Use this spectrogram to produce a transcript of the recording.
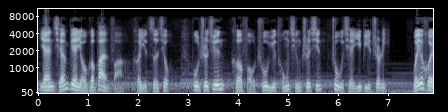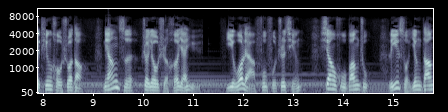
眼前便有个办法可以自救，不知君可否出于同情之心，助妾一臂之力？韦慧听后说道：“娘子，这又是何言语？以我俩夫妇之情，相互帮助，理所应当。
